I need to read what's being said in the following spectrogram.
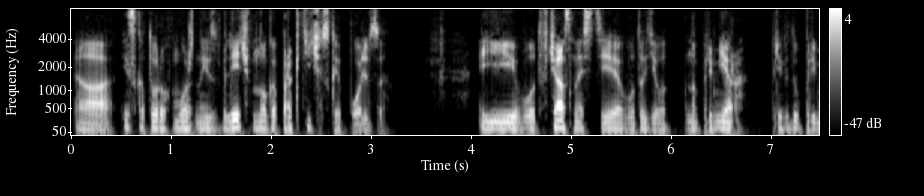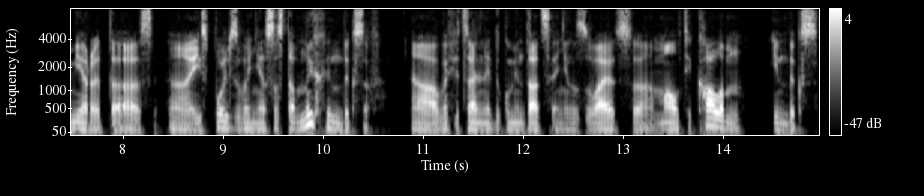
а, из которых можно извлечь много практической пользы. И вот в частности, вот эти вот, например, приведу пример, это а, использование составных индексов. А, в официальной документации они называются multi-column индекс.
